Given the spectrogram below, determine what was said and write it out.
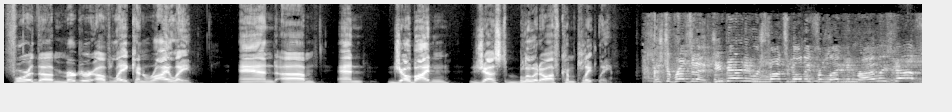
for the murder of Laken Riley? And, um, and Joe Biden just blew it off completely. Mr. President, do you bear any responsibility for Lake and Riley's death?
